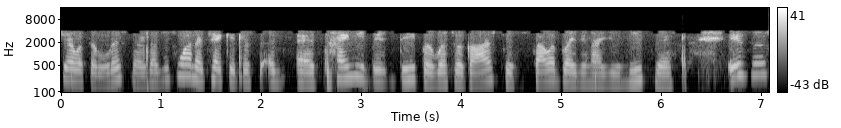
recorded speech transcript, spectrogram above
share with the listeners, I just want to take it just a, a tiny bit deeper with regards to celebrating our uniqueness. Is there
